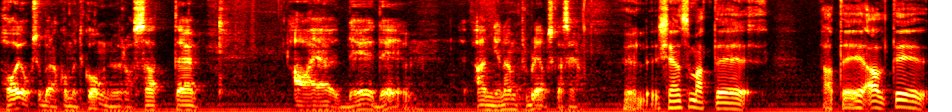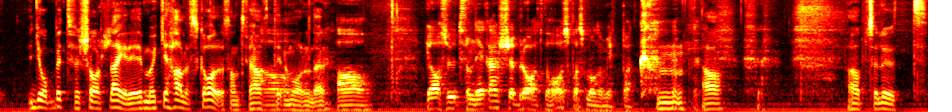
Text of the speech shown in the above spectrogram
har ju också börjat komma igång nu då. Så att, eh, ja, det, det är angenämt problem ska jag säga. Det känns som att det att det är alltid jobbigt försvarsläge. Det är mycket halvskador och sånt vi har haft ja, genom åren där. Ja. ja, så utifrån det kanske det är bra att vi har så pass många mittbackar. Mm, ja. Absolut.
